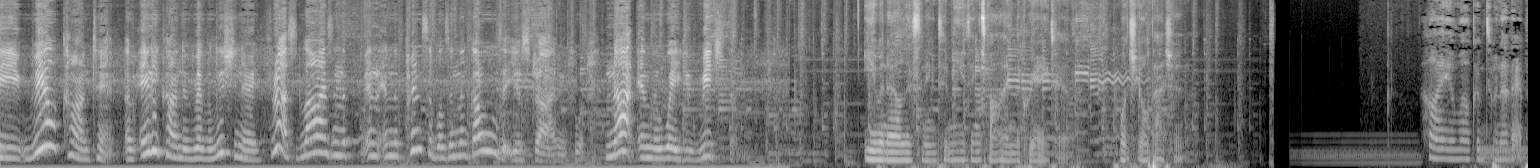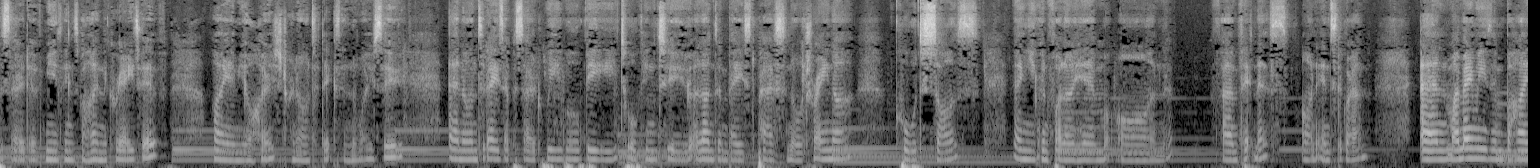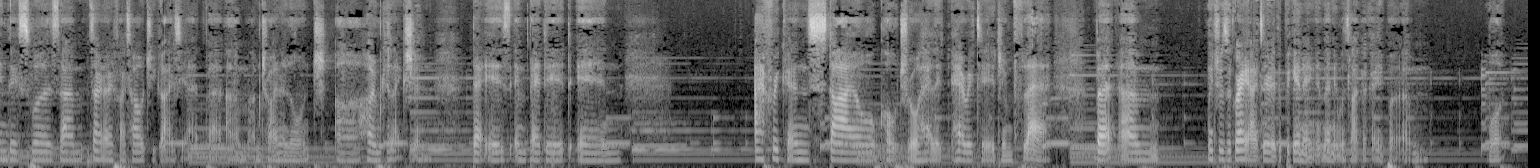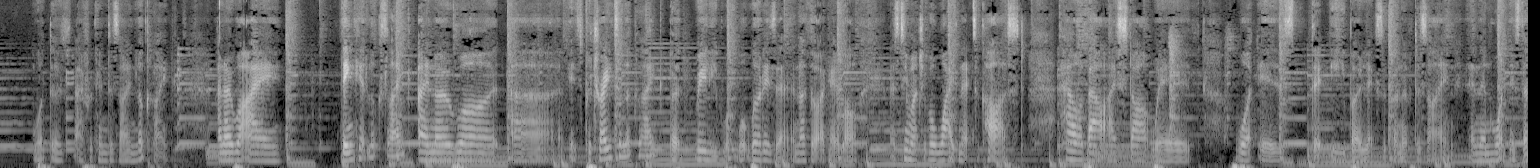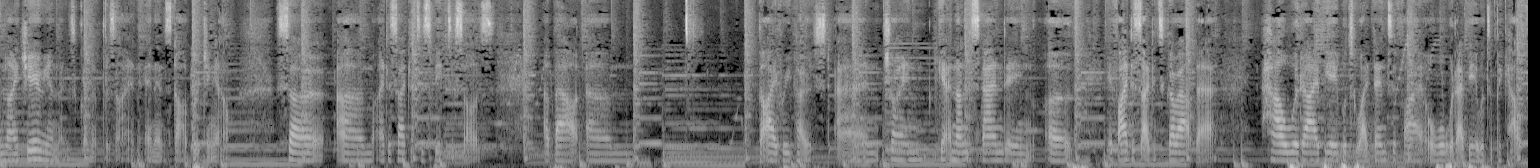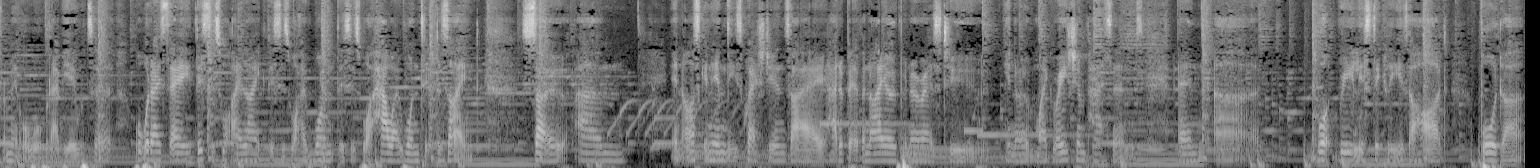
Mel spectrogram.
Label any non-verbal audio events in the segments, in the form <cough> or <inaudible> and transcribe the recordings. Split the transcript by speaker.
Speaker 1: The real content of any kind of revolutionary thrust lies in the, in, in the principles and the goals that you're striving for, not in the way you reach them.
Speaker 2: You are now listening to Musings Behind the Creative. What's your passion? Hi, and welcome to another episode of Musings Behind the Creative. I am your host, Renata Dixon Nwosu, and on today's episode, we will be talking to a London based personal trainer called Sos, and you can follow him on Firm Fitness on Instagram. And my main reason behind this was um, I don't know if I told you guys yet, but um, I'm trying to launch a home collection that is embedded in African style, cultural heritage, and flair. But um, which was a great idea at the beginning, and then it was like, okay, but um, what what does African design look like? I know what I think it looks like. I know what uh, it's portrayed to look like, but really, what, what, what is it? And I thought, okay, well, that's too much of a wide net to cast. How about I start with what is the Igbo lexicon of design, and then what is the Nigerian lexicon of design, and then start bridging out. So um, I decided to speak to Sos about um, the Ivory Coast and try and get an understanding of if I decided to go out there, how would I be able to identify or what would I be able to pick out from it or what would I be able to what would I say this is what I like this is what I want this is what how I want it designed. So um, in asking him these questions I had a bit of an eye opener as to you know migration patterns and uh, what realistically is a hard border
